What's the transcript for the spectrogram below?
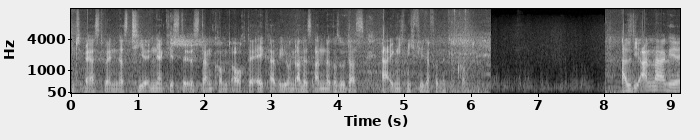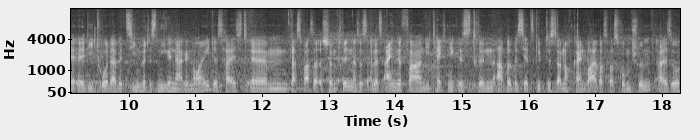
Und erst wenn das Tier in der Kiste ist, dann kommt auch der LKW und alles andere, sodass er eigentlich nicht viel davon mitbekommt. Also die Anlage, äh, die Tor da beziehen wird, ist niegelnagelneu. Das heißt, ähm, das Wasser ist schon drin, das ist alles eingefahren, die Technik ist drin, aber bis jetzt gibt es da noch kein Walross, was rumschwimmt. Also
